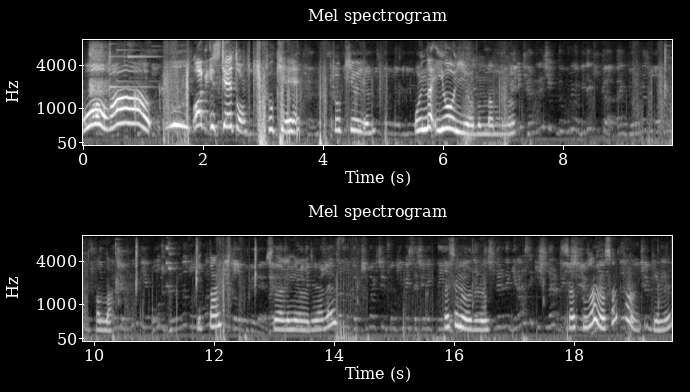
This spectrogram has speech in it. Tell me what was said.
Oha. Abi iskeleton. Çok iyi. Çok iyiyim. Oyunda iyi oynuyordum ben bunu. Allah. Git lan. Sıra beni öldüremez. Ben seni öldürürüm. Sen Suzan sana gemi.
